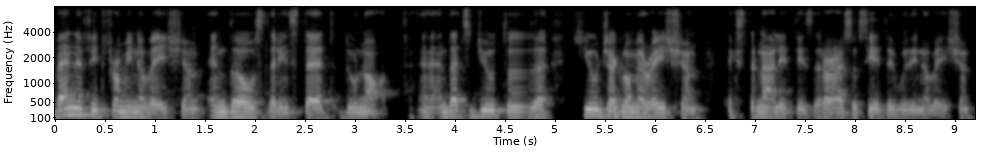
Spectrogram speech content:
benefit from innovation and those that instead do not. And that's due to the huge agglomeration externalities that are associated with innovation.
